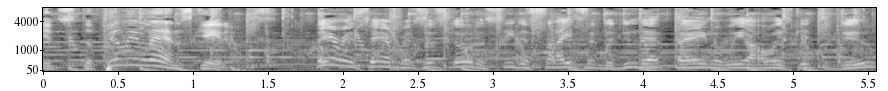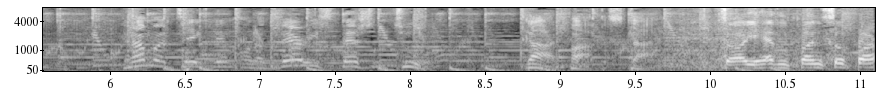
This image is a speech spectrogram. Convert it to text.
It's the Philly Landskaters. They're in San Francisco to see the sights and to do that thing that we always get to do. And I'm going to take them on a very special tour, Godfather style. So are you having fun so far?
